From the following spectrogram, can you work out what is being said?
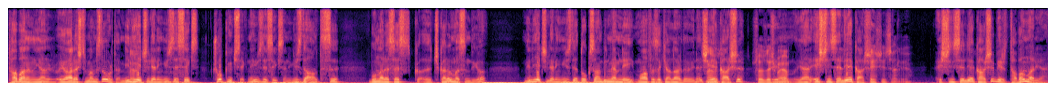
tabanının yani araştırmamızda orada milliyetçilerin yüzde seks çok yüksek. Ne yüzde sekseni? Yüzde altısı bunlara ses çıkarılmasın diyor milliyetçilerin yüzde doksan bilmem neyi muhafazakarlar da öyle şeye evet. karşı sözleşmeye e, yani eşcinselliğe karşı eşcinselliğe eşcinselliğe karşı bir taban var yani.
